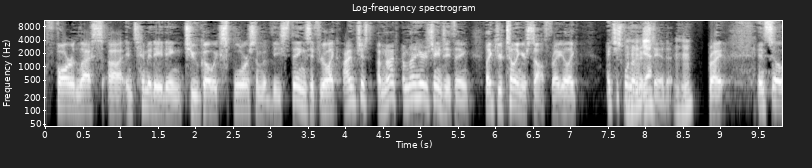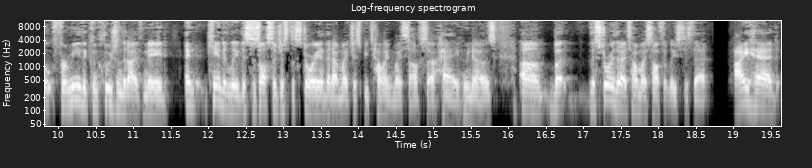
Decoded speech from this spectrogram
far less uh, intimidating to go explore some of these things. If you're like, I'm just, I'm not, I'm not here to change anything. Like you're telling yourself, right? You're like, I just want to Yeah. understand it. Right. And so for me, the conclusion that I've made, and candidly, this is also just the story that I might just be telling myself. So, hey, who knows? Um, but the story that I tell myself, at least, is that I had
